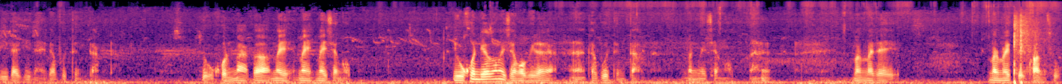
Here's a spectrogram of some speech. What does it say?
ดีได้ที่ไหนถ้าพูดถึงตามอยู่คนมากก็ไม่ไม่ไม่สงบ อยู่คนเดียวก็ไม่สงบอีกแล้วถ้าพูดถึงตามมันไม่สงบ มันไม่ได้ มันไม่เกิดความสุข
